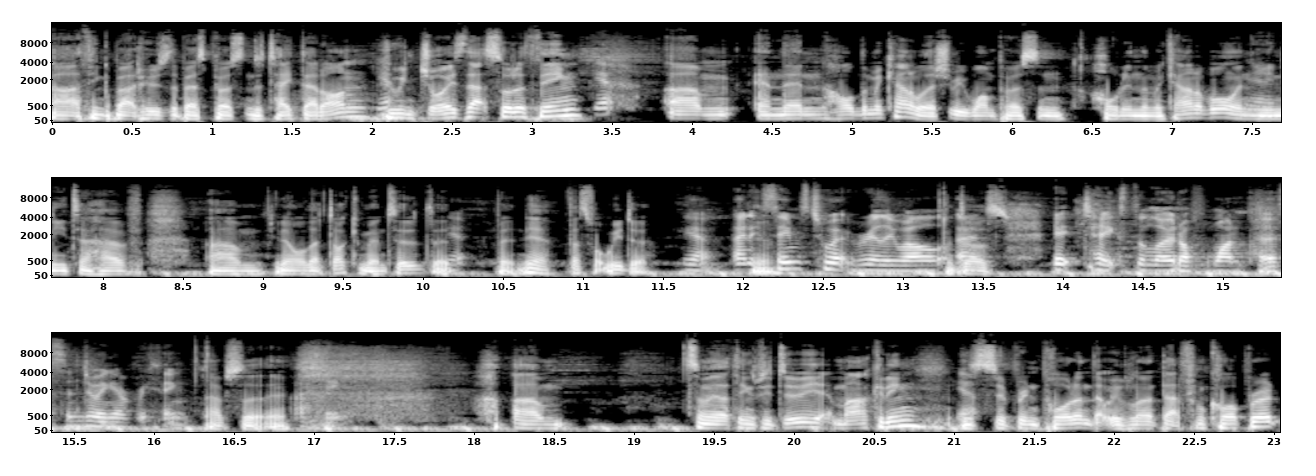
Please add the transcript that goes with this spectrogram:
uh, think about who's the best person to take that on, who enjoys that sort of thing. Um, and then hold them accountable. There should be one person holding them accountable, and Yeah. you need to have, um, you know, all that documented. That- Yeah. But yeah, that's what we do. Yeah, and it seems to work really well. It does. It takes the load off one person doing everything. Absolutely. I think. Some of the things we do, yeah, marketing is super important that we've learned that from corporate,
